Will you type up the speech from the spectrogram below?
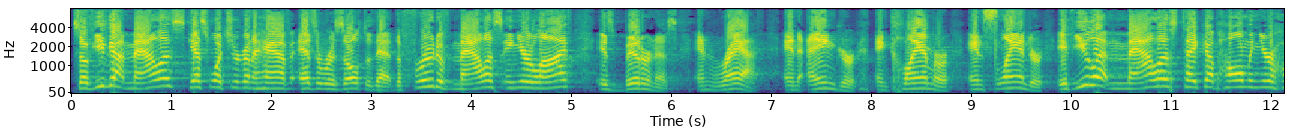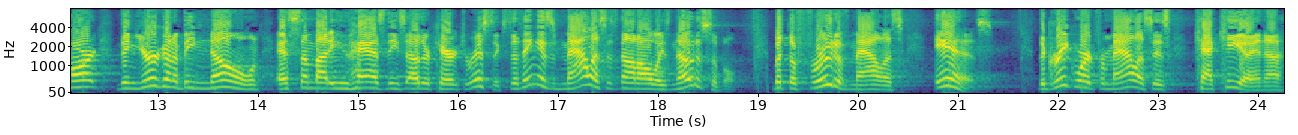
So if you've got malice, guess what you're going to have as a result of that? The fruit of malice in your life is bitterness and wrath and anger and clamor and slander. If you let malice take up home in your heart, then you're going to be known as somebody who has these other characteristics. The thing is, malice is not always noticeable, but the fruit of malice is. The Greek word for malice is kakia, and I,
